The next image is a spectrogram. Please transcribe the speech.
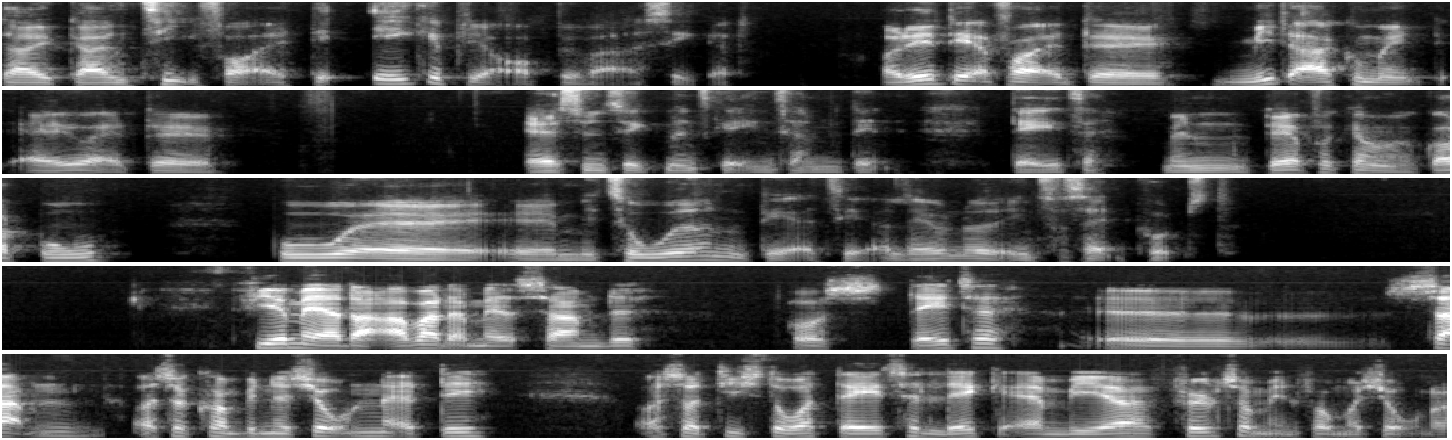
der er en garanti for, at det ikke bliver opbevaret sikkert. Og det er derfor, at øh, mit argument er jo, at øh, jeg synes ikke, man skal indsamle den data. Men derfor kan man godt bruge, bruge øh, øh metoderne der til at lave noget interessant kunst. Firmaer, der arbejder med at samle vores data øh, sammen, og så kombinationen af det, og så de store datalæg er mere følsomme informationer.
